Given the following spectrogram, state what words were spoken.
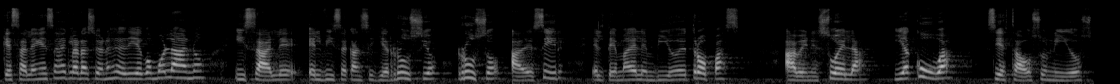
que salen esas declaraciones de Diego Molano y sale el vicecanciller ruso, ruso a decir el tema del envío de tropas a Venezuela y a Cuba si Estados Unidos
